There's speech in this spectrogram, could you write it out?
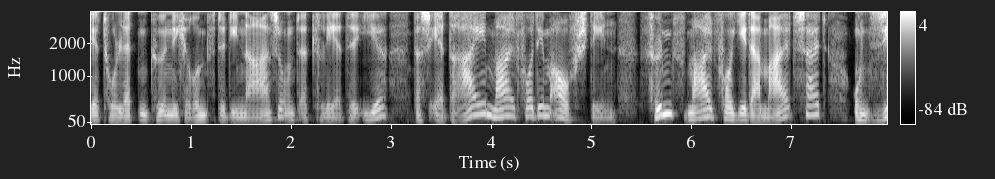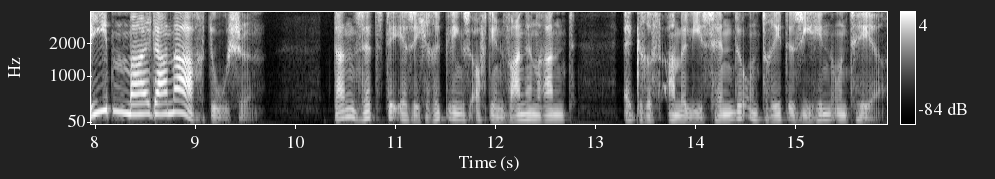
Der Toilettenkönig rümpfte die Nase und erklärte ihr, dass er dreimal vor dem Aufstehen, fünfmal vor jeder Mahlzeit und siebenmal danach dusche. Dann setzte er sich rittlings auf den Wannenrand, ergriff Amelies Hände und drehte sie hin und her.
